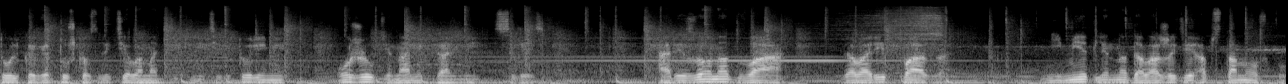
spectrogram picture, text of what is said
только вертушка взлетела над дикими территориями, ожил динамик дальней связи. «Аризона-2», — говорит база. «Немедленно доложите обстановку».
